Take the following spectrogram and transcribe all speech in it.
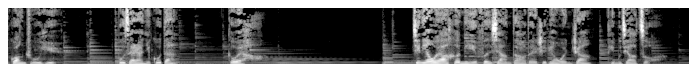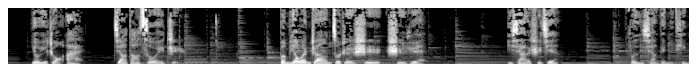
光煮雨，不再让你孤单。各位好，今天我要和你分享到的这篇文章题目叫做《有一种爱，叫到此为止》。本篇文章作者是十月。以下的时间，分享给你听。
